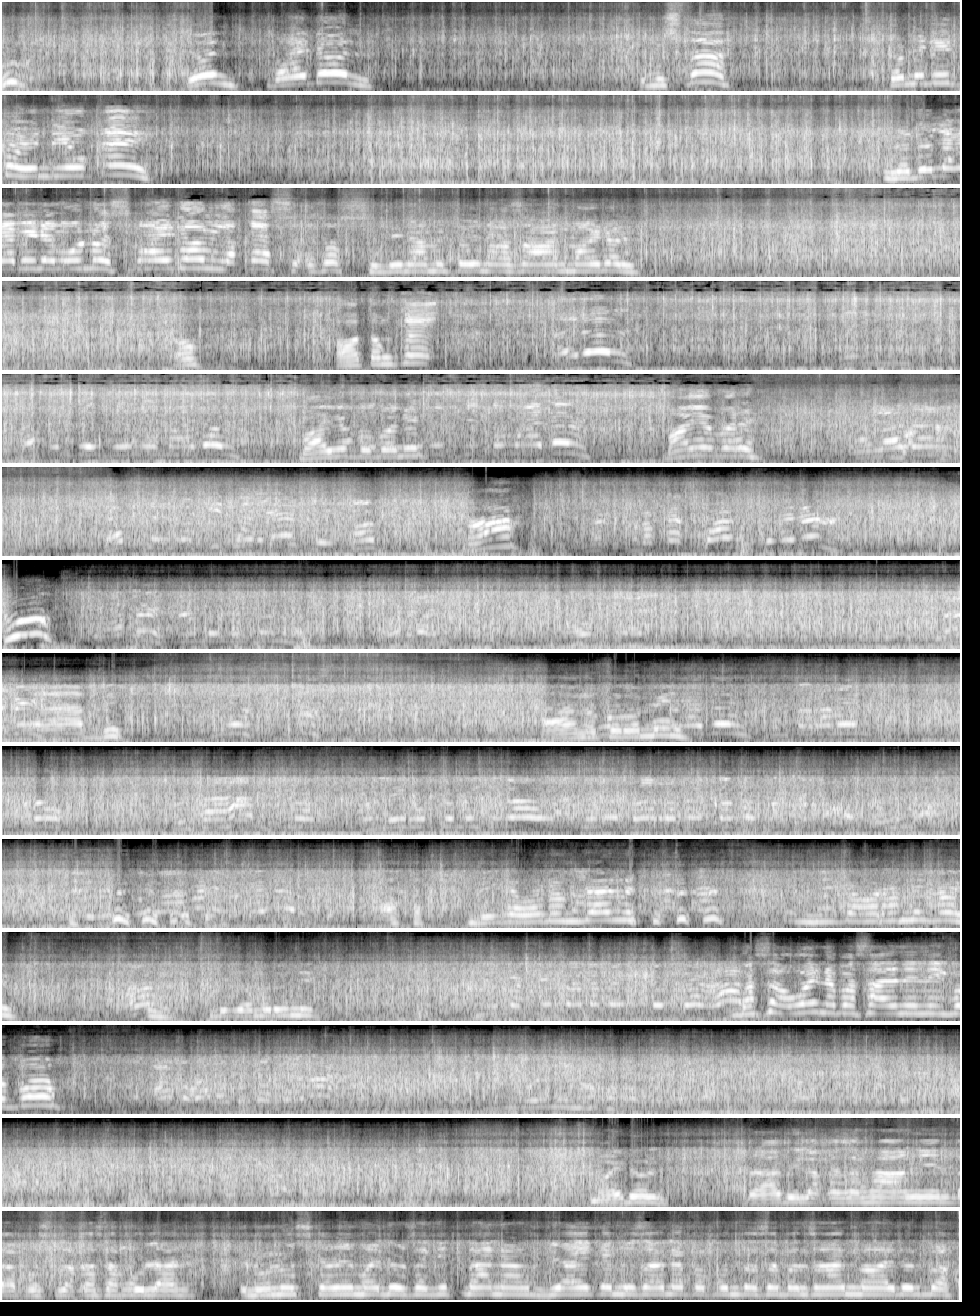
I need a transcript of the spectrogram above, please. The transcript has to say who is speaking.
Speaker 1: Huh. Yun, mga idol. Kumusta? Kami dito, hindi okay. Nadala kami ng unos mga idol. Lakas. Asos, hindi namin to inaasahan mga idol. Oh. Oh, tongke. Idol. Napagod ko mga idol. Mayo pa ba ni?
Speaker 2: Dito.
Speaker 1: Mayo ba ni?
Speaker 2: Wala na. Dapat makita yan.
Speaker 1: Ha?
Speaker 2: Malakas ba? Mga idol.
Speaker 1: Huh. Grabe. Ah,
Speaker 2: namin. Ano? Na
Speaker 1: Hindi ka marundan. Hindi ka marinig oy. Hindi ka marinig. Basa, oy, nabasahin ni Nico po.
Speaker 2: Ah, bahala ko ba sana? Hindi mo
Speaker 1: Mga idol, grabe lakas ang hangin tapos lakas ang ulan. Inunos kami mga idol sa gitna ng biyahe kami sana papunta sa bansahan mga idol ba.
